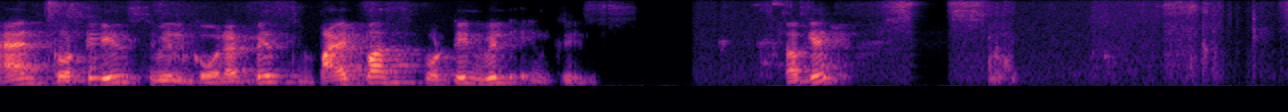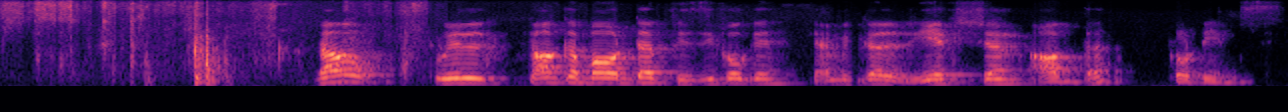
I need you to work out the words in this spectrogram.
and proteins will go. That means bypass protein will increase. Okay. Now we'll talk about the physicochemical reaction of the proteins.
